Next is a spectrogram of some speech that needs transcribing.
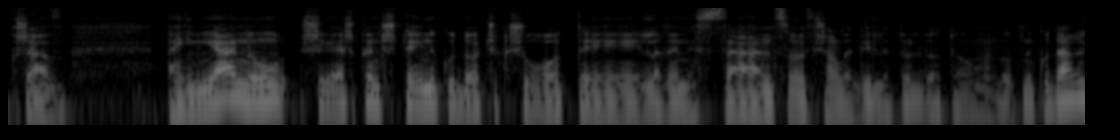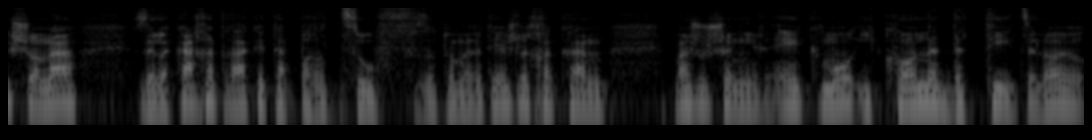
עכשיו, העניין הוא שיש כאן שתי נקודות שקשורות אה, לרנסאנס, או אפשר להגיד לתולדות האומנות. נקודה ראשונה זה לקחת רק את הפרצוף. זאת אומרת, יש לך כאן משהו שנראה כמו איקונה דתית. זה לא,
